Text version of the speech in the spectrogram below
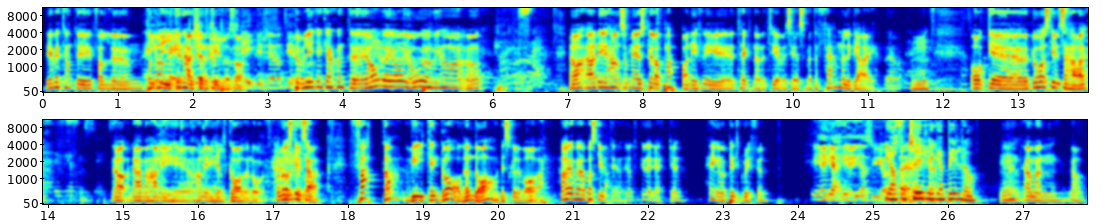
Det vet jag inte ifall um, publiken vet, här känner till och så. Publiken känner till. Publiken kanske inte, ja, ja, jo, jo, vi har, ja. Ja, det är han som är, spelar pappan i, i tecknade tv-serier som heter Family Guy. Mm. Och eh, då har jag skrivit så här. Ja, nej men han är, han är helt galen då. Och då har jag skrivit så här. Fatta vilken galen dag det skulle vara. Ja, jag har bara skrivit det. Jag tycker det räcker. Hänga med Peter Griffin. Ja, ja, ja, alltså, jag Jag får tydliga inte- bilder. Mm, ja men, ja.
